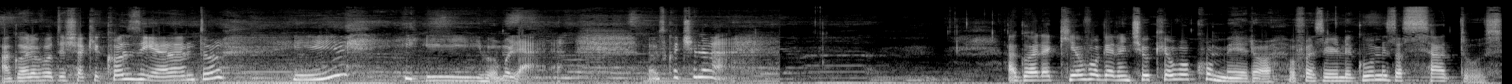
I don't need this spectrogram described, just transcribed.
Agora eu vou deixar aqui cozinhando. E vamos lá. Vamos continuar. Agora aqui eu vou garantir o que eu vou comer, ó. Vou fazer legumes assados,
